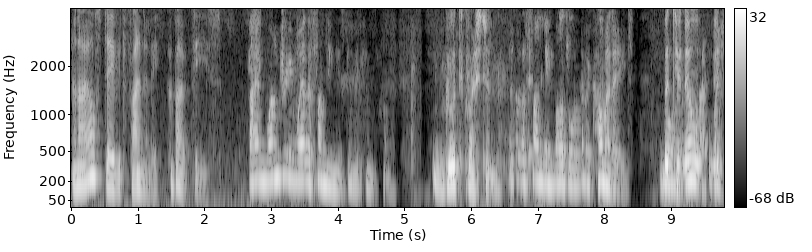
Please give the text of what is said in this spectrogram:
and I asked David finally about these. I'm wondering where the funding is going to come from. Good question. Whether the funding model can accommodate but you know what,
